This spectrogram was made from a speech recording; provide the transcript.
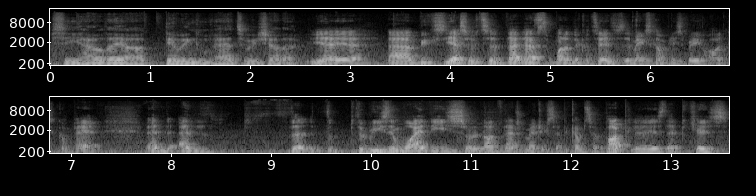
see how they are doing compared to each other. Yeah, yeah. Um, because yeah, so it's a, that that's one of the concerns is it makes companies very hard to compare, and and the the, the reason why these sort of non-financial metrics have become so popular is that because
